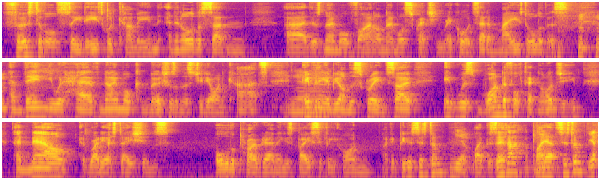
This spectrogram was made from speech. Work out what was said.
first of all, CDs would come in, and then all of a sudden, uh, there's no more vinyl, no more scratchy records. That amazed all of us. and then you would have no more commercials in the studio on carts. Yeah. Everything would be on the screen. So it was wonderful technology. And now at radio stations, all the programming is basically on a computer system, Yeah. like Zetta, a playout system. Yep.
